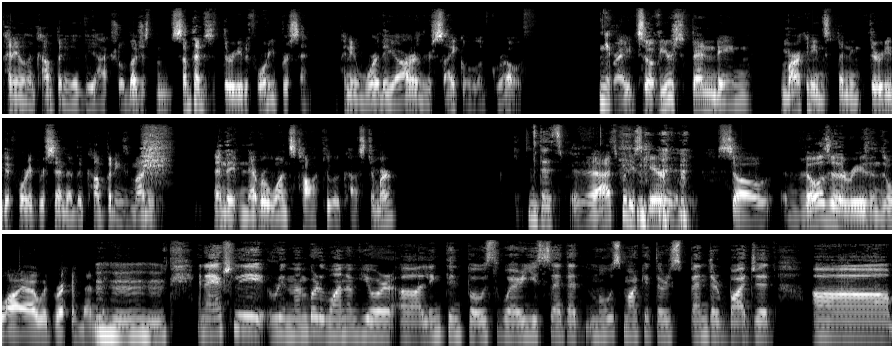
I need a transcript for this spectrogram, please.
depending on the company, of the actual budget. Mm, sometimes 30 to 40%, depending on where they are in their cycle of growth, yeah. right? So if you're spending, marketing spending 30 to 40% of the company's money and they've never once talked to a customer, that's that's pretty scary to me. So those are the reasons why I would recommend it. Mm-hmm, mm-hmm. And I actually remembered one of your uh, LinkedIn posts where you said that most marketers spend their budget uh,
